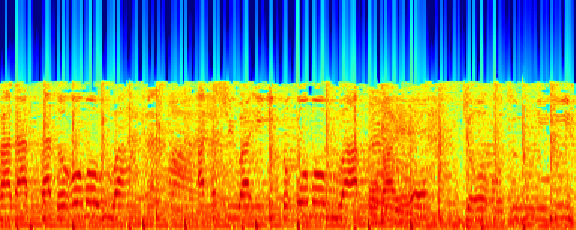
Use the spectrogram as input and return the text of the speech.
派だったと思うわ。私はいいと思うわ。お前上手に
